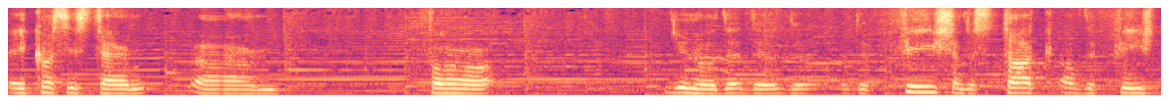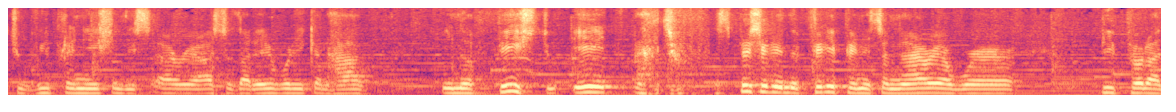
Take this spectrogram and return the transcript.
ecosystem um, for you know the, the, the, the, fish and the stock of the fish to replenish in this area so that everybody can have enough fish to eat. Especially in the philippines it's an area where people are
